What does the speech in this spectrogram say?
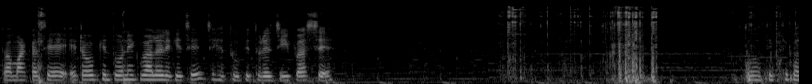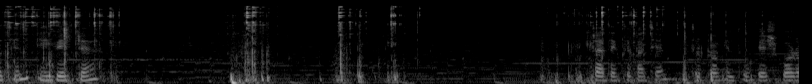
তো আমার কাছে এটাও কিন্তু অনেক ভালো লেগেছে, যেহেতু ভিতরে জিপ আছে। তো দেখতে পাচ্ছেন এই ব্যাগটা। দেখতে পাচ্ছেন, ভিতরটাও কিন্তু বেশ বড়।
